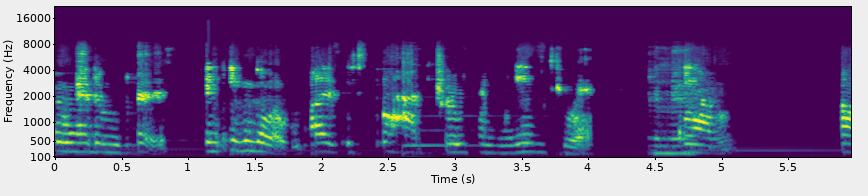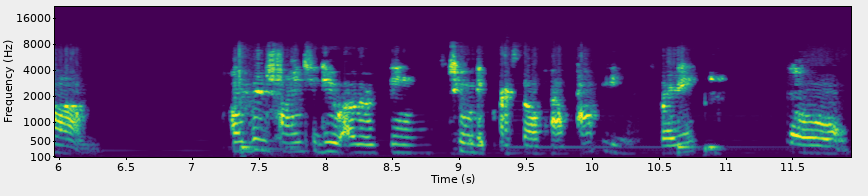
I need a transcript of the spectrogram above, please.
a random verse. And even though it was, it still had truth and meaning to it. Amen. And um, I've been trying to do other things to make myself have happiness, right? So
